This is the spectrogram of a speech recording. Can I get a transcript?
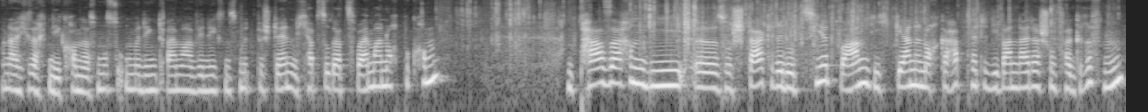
Und da habe ich gesagt, nee, komm, das musst du unbedingt einmal wenigstens mitbestellen. Ich habe sogar zweimal noch bekommen. Ein paar Sachen, die äh, so stark reduziert waren, die ich gerne noch gehabt hätte, die waren leider schon vergriffen.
